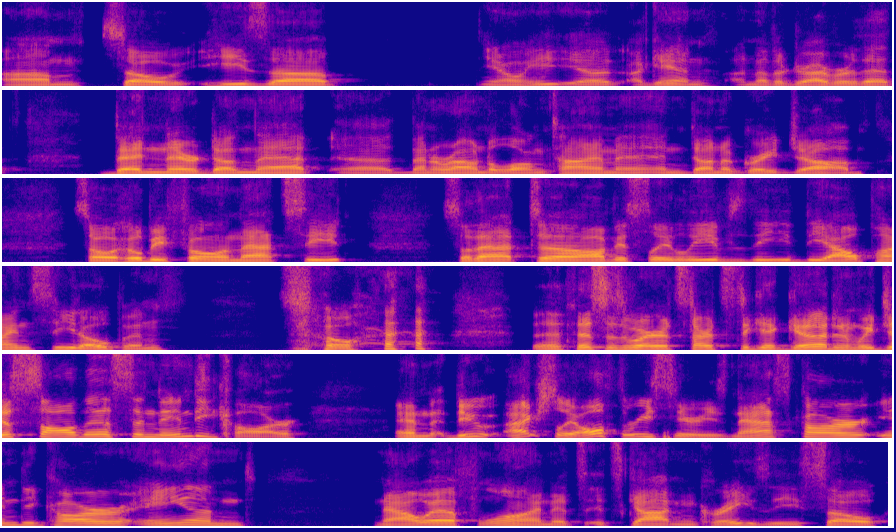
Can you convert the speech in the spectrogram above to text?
Um, so he's uh, you know, he uh, again another driver that's been there, done that, uh, been around a long time, and, and done a great job. So he'll be filling that seat. So that uh, obviously leaves the the Alpine seat open. So this is where it starts to get good. And we just saw this in IndyCar. And do actually all three series, NASCAR, IndyCar, and now F1, it's it's gotten crazy. So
